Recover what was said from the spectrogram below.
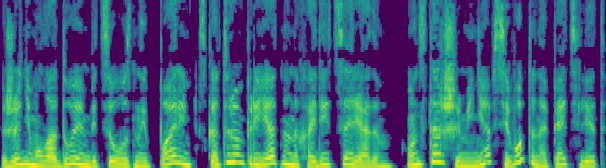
Женя молодой, амбициозный парень, с которым приятно находиться рядом. Он старше меня всего-то на пять лет.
